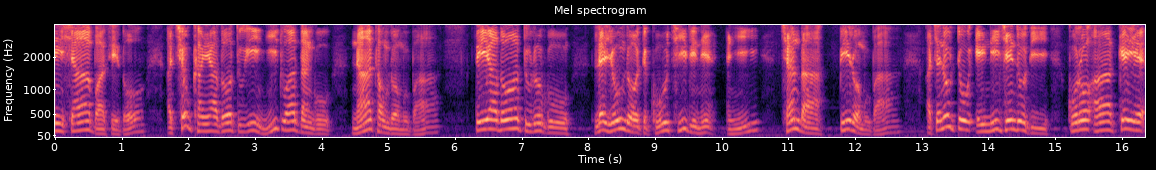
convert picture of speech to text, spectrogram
င်ရှားပါစေသော အချုပ်ခံရသောသူ၏ညီးတွားတံကို နားထောင်တော်မူပါတရားသောသူတို့ကိုလက်ယုံတော်တကူကြီးသည်နှင့်အညီချမ်းသာပေးတော်မူပါအကျွန်ုပ်တို့အိမ်နီးချင်းတို့သည် ကိုရောအားကဲ့ရဲ့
